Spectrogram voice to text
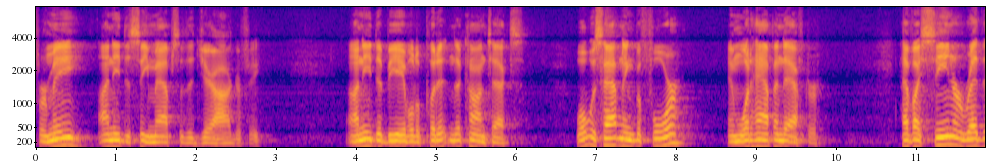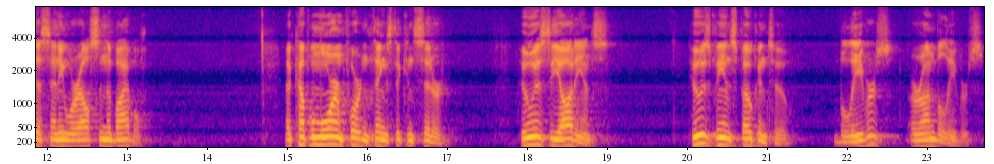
For me, I need to see maps of the geography. I need to be able to put it into context. What was happening before and what happened after? Have I seen or read this anywhere else in the Bible? A couple more important things to consider. Who is the audience? Who is being spoken to? Believers or unbelievers?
